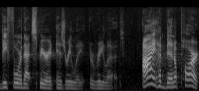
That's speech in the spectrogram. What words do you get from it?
before that spirit is relit. I have been a part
